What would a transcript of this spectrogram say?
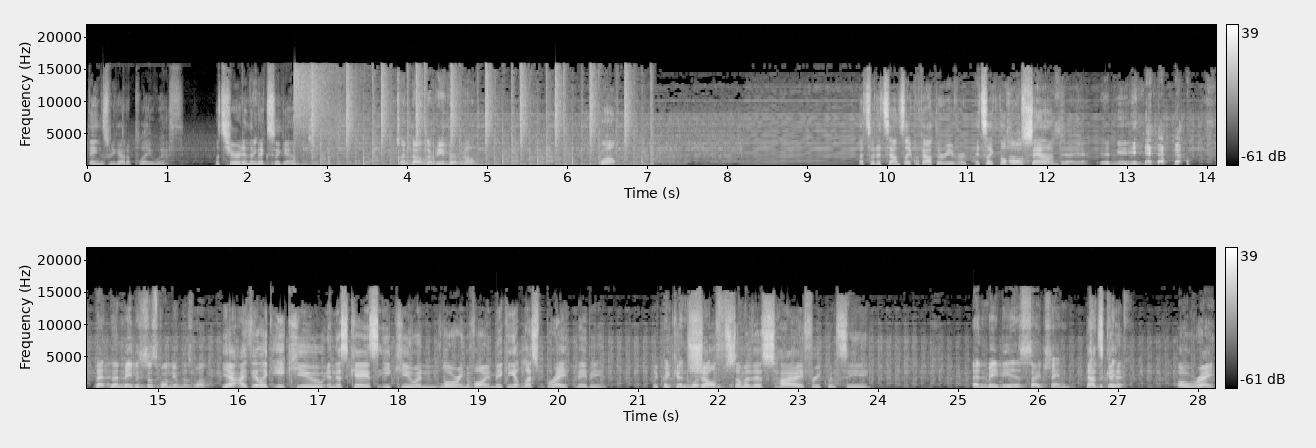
things we got to play with. Let's hear it in the mix again. Turn down the reverb, no? Well, that's what it sounds like without the reverb. It's like the whole Oh, sound. yes, Yeah, yeah. It need, that, then maybe it's just volume as well. Yeah, I feel like EQ in this case, EQ and lowering the volume, making it less bright, maybe. Like we And- can and shelf are- some of this high frequency. And maybe a sidechain. That's gonna. kick? Oh right,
